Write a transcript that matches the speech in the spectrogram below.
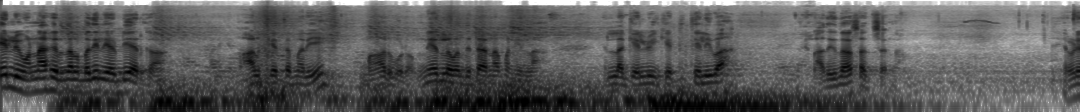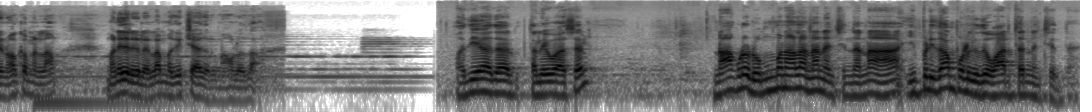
கேள்வி ஒன்றாக இருந்தாலும் பதில் எப்படியா இருக்கான் ஆளுக்கு ஏற்ற மாதிரி மாறுபடும். நேரில் வந்துட்டா என்ன பண்ணிடலாம்? எல்லா கேள்வியும் கேட்டு தெளிவாக அதுக்கு தான் சத் சங்கம் என்னுடைய நோக்கம் எல்லாம் மனிதர்கள் எல்லாம் மகிழ்ச்சியாக இருக்கணும் அவ்வளோதான் மதியாதார் தலைவாசல் நான் கூட ரொம்ப நாளாக என்ன நினச்சிருந்தேன்னா இப்படி தான் பொழுது வார்த்தைன்னு நினச்சிருந்தேன்.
